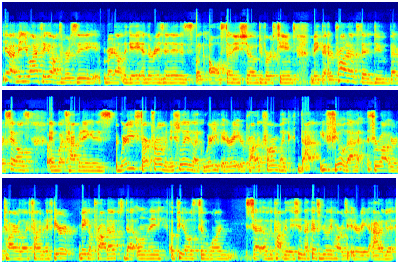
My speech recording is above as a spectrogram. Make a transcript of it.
Yeah, I mean, you want to think about diversity right out the gate, and the reason is like all studies show diverse teams make better products, they do better sales, and what's happening is where you start from initially, like where you iterate your product from like that you feel that throughout your entire lifetime. And if you make a product that only appeals to one set of the population that gets really hard to iterate out of it.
